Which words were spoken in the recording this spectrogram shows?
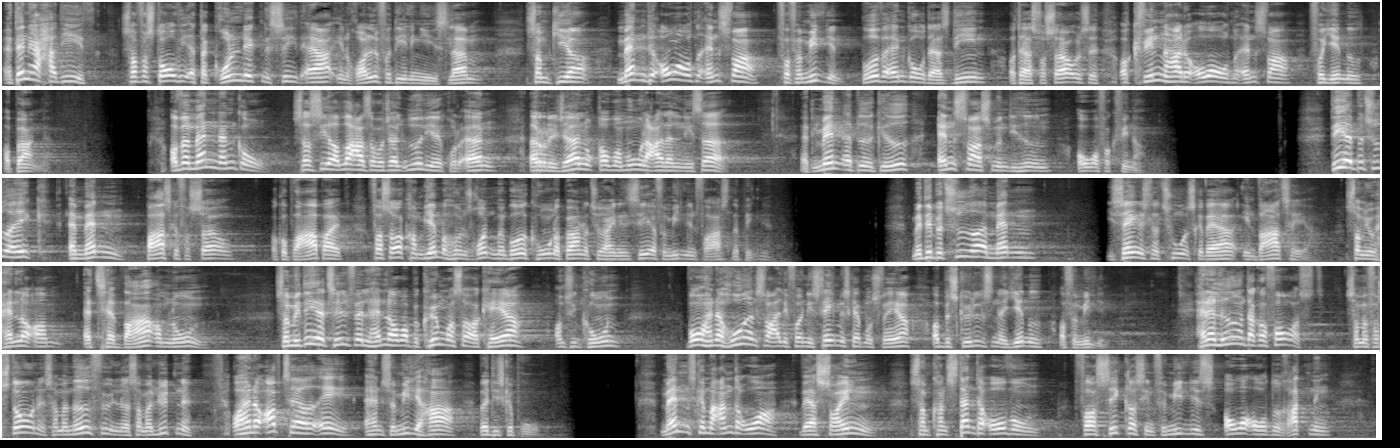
Af den her hadith, så forstår vi, at der grundlæggende set er en rollefordeling i islam, som giver manden det overordnede ansvar for familien, både hvad angår deres din og deres forsørgelse, og kvinden har det overordnede ansvar for hjemmet og børnene. Og hvad manden angår, så siger Allah Azza wa Jal yderligere i Koran, Ar-rijalu qawwamun ala al-nisa, at mænd er blevet givet ansvarsmyndigheden over for kvinder. Det her betyder ikke, at manden bare skal forsørge og gå på arbejde, for så at komme hjem og hundes rundt med både kone og børn og tyrannisere familien for resten af pengene. Men det betyder, at manden i sagens natur skal være en varetager, som jo handler om at tage vare om nogen. Som i det her tilfælde handler om at bekymre sig og kære om sin kone, hvor han er hovedansvarlig for en islamisk atmosfære og beskyttelsen af hjemmet og familien. Han er lederen, der går forrest, som er forstående, som er medfølende og som er lyttende. Og han er optaget af, at hans familie har, hvad de skal bruge. Manden skal med andre ord være søjlen, som konstant er overvågen for at sikre sin families overordnede retning,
